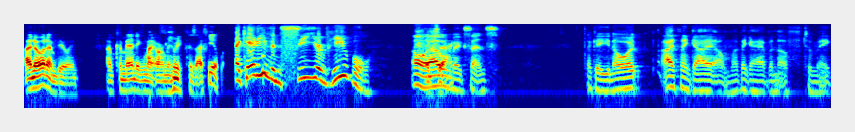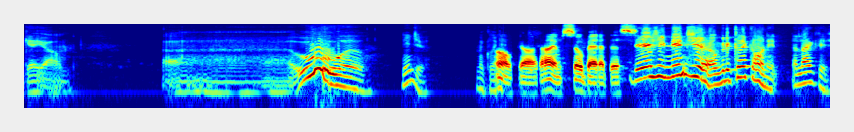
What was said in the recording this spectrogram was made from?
I know what I'm doing. I'm commanding my army because I feel I can't even see your people. Oh, that would make sense. Okay, you know what? I think I um I think I have enough to make a um uh ooh ninja. I'm gonna click. Oh god, I am so bad at this. There's your ninja. I'm gonna click on it. I like this.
